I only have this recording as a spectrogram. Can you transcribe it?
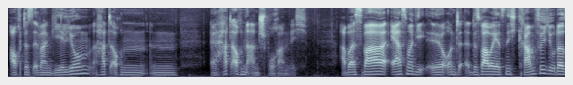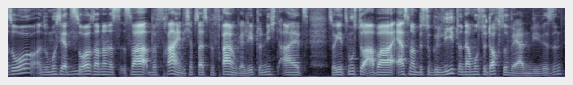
auch das Evangelium hat auch einen, einen, hat auch einen Anspruch an mich. Aber es war erstmal die, äh, und das war aber jetzt nicht krampfig oder so, und du musst jetzt mhm. so, sondern es, es war befreiend. Ich habe es als Befreiung erlebt und nicht als, so jetzt musst du aber, erstmal bist du geliebt und dann musst du doch so werden, wie wir sind.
